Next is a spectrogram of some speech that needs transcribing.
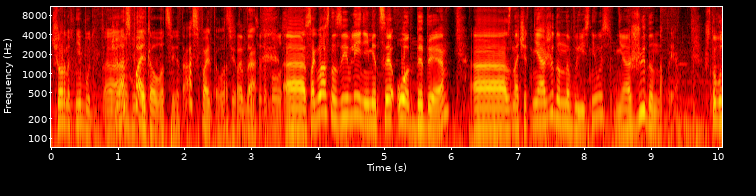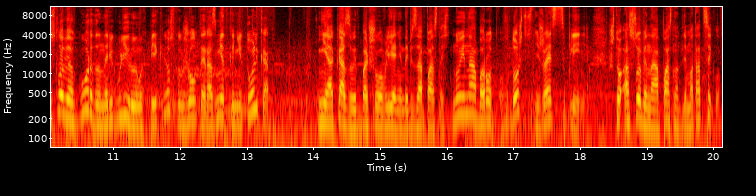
Черных не будет. А, Черных не асфальтового цвета. Асфальтового цвета, да. Асфальтового цвета полосы. А, Согласно заявлениями ЦОДД, а, значит, неожиданно выяснилось, неожиданно прям, что в условиях города на регулируемых перекрестках желтая разметка не только не оказывает большого влияния на безопасность, но и наоборот, в дождь снижает сцепление, что особенно опасно для мотоциклов.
